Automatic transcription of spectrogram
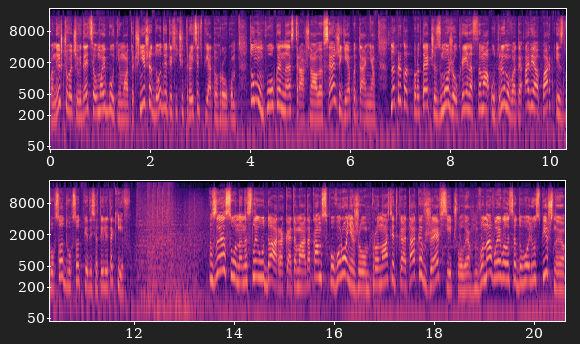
винищувачів йдеться у майбутньому, а точніше до 2035 року. Тому поки не страшно, але все ж є питання. Наприклад, про те, чи зможе Україна сама утримувати авіапарк із 200-250 літаків. ЗСУ нанесли удар ракетами атакамс по Вороніжу. Про наслідки атаки вже всі чули. Вона виявилася доволі успішною,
